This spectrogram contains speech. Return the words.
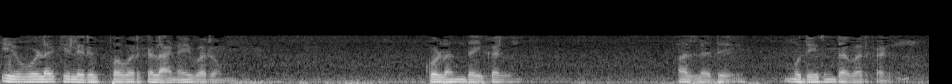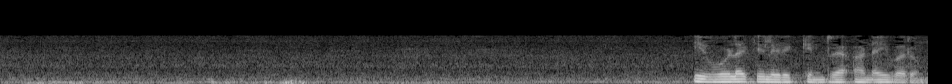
இவ்வுலகில் இருப்பவர்கள் அனைவரும் குழந்தைகள் அல்லது முதிர்ந்தவர்கள். இவ்வுலகில் இருக்கின்ற அனைவரும்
